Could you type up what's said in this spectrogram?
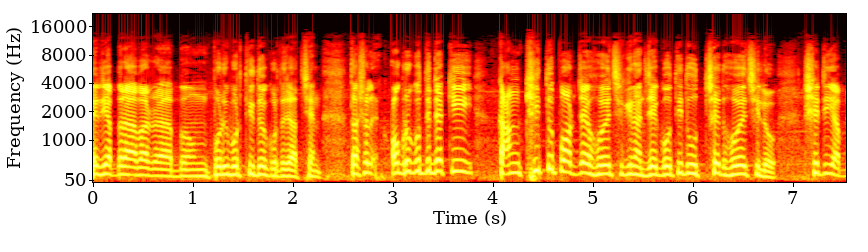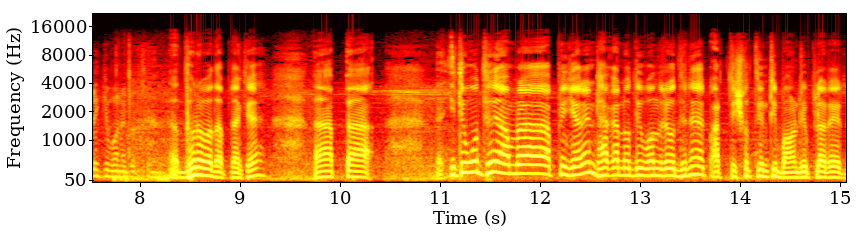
এটি আপনারা আবার পরিবর্তিত করতে যাচ্ছেন। তো আসলে অগ্রগতিটা কি কাঙ্ক্ষিত পর্যায়ে হয়েছে কিনা যে গতিতে উচ্ছেদ হয়েছিল সেটি আপনি কি মনে করছেন? ধন্যবাদ আপনাকে। ইতিমধ্যে আমরা, আপনি জানেন, ঢাকা নদী বন্দরের অধীনে আটত্রিশশো তিনটি বাউন্ডারি প্লারের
